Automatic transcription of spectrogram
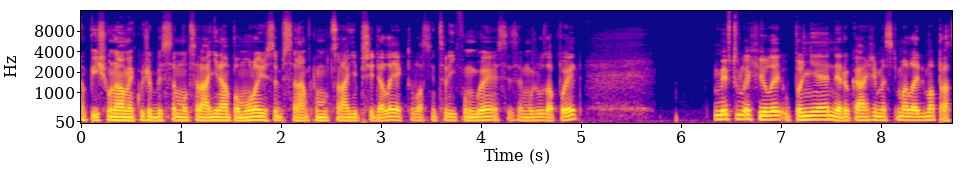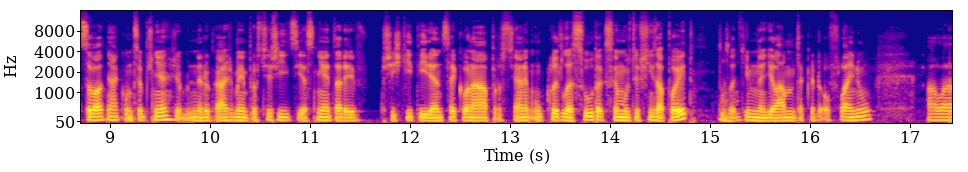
a píšou nám, jako, že by se moc rádi nám pomohli, že se by se nám k tomu moc rádi přidali, jak to vlastně celý funguje, jestli se můžou zapojit. My v tuhle chvíli úplně nedokážeme s těma lidma pracovat nějak koncepčně, že nedokážeme jim prostě říct, jasně, tady v příští týden se koná prostě já nevím, úklid lesů, tak se můžete všichni zapojit. To uh-huh. zatím neděláme také do offlineu ale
